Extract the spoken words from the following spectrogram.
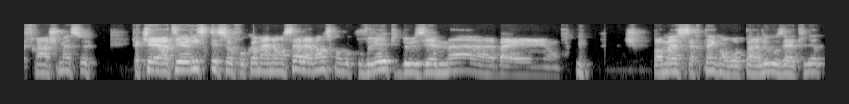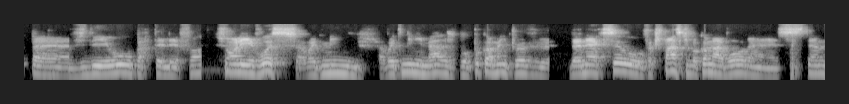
Franchement, ça. Fait que, en théorie, c'est ça. Il faut comme annoncer à l'avance qu'on va couvrir. Puis deuxièmement, ben, je suis pas mal certain qu'on va parler aux athlètes par vidéo ou par téléphone. Si on les voit, ça va être, ça va être minimal. Je ne vois pas comment ils peuvent donner accès au. je pense qu'il va comme avoir un système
